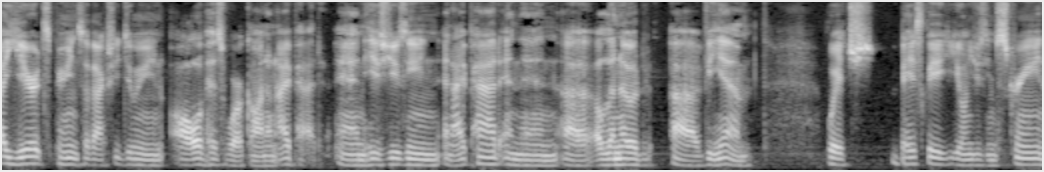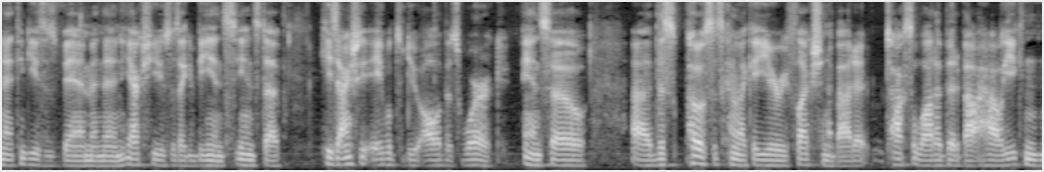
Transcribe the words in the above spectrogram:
a year experience of actually doing all of his work on an iPad, and he's using an iPad and then uh, a Linode uh, VM, which basically you know using screen. I think he uses Vim, and then he actually uses like VNC and stuff. He's actually able to do all of his work, and so uh, this post is kind of like a year reflection about it. Talks a lot a bit about how he can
